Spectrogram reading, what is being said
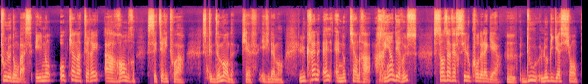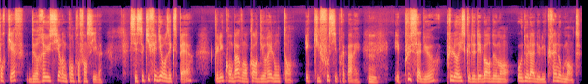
tout le Donbass, et ils n'ont aucun intérêt à rendre ces territoires. Ce que demande Kiev, évidemment. L'Ukraine, elle, elle n'obtiendra rien des Russes sans inverser le cours de la guerre. Hmm. D'où l'obligation pour Kiev de réussir une contre-offensive. C'est ce qui fait dire aux experts que les combats vont encore durer longtemps et qu'il faut s'y préparer. Hmm. Et plus ça dure, plus le risque de débordement au-delà de l'Ukraine augmente.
